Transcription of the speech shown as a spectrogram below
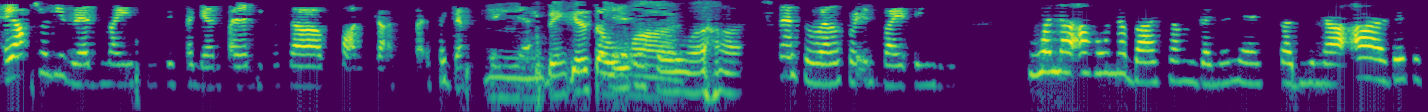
I actually read my thesis again para dito sa podcast, para sa guest Mm, thank you so Thank you much. so much. As well for inviting me. Wala akong nabasang ganun eh. Study na, ah, this is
